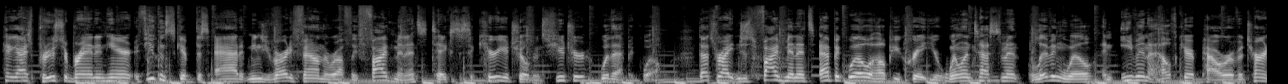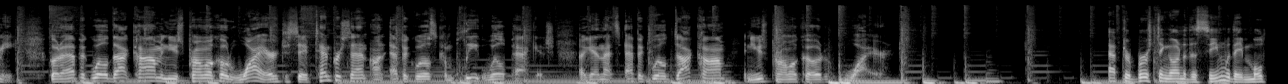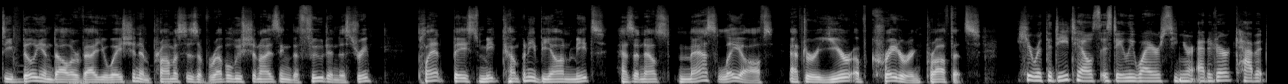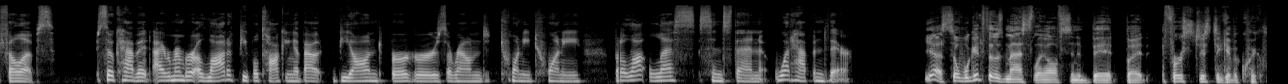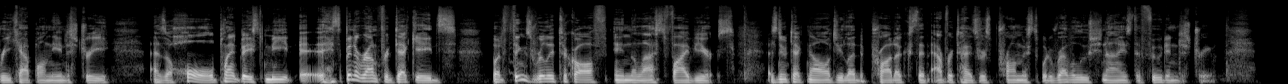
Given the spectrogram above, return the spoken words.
Hey guys, producer Brandon here. If you can skip this ad, it means you've already found the roughly five minutes it takes to secure your children's future with Epic Will. That's right, in just five minutes, Epic Will will help you create your will and testament, living will, and even a healthcare power of attorney. Go to epicwill.com and use promo code WIRE to save 10% on Epic Will's complete will package. Again, that's epicwill.com and use promo code WIRE. After bursting onto the scene with a multi billion dollar valuation and promises of revolutionizing the food industry, plant based meat company Beyond Meats has announced mass layoffs after a year of cratering profits. Here with the details is Daily Wire senior editor Cabot Phillips. So, Cabot, I remember a lot of people talking about Beyond Burgers around 2020, but a lot less since then. What happened there? Yeah, so we'll get to those mass layoffs in a bit, but first, just to give a quick recap on the industry as a whole, plant based meat has been around for decades, but things really took off in the last five years as new technology led to products that advertisers promised would revolutionize the food industry.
